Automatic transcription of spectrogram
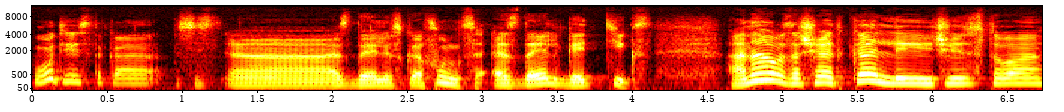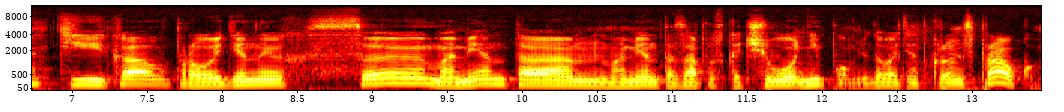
Вот есть такая SDL-евская функция, SDL getTicks. Она возвращает количество тиков, пройденных с момента, момента запуска чего, не помню. Давайте откроем справку.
